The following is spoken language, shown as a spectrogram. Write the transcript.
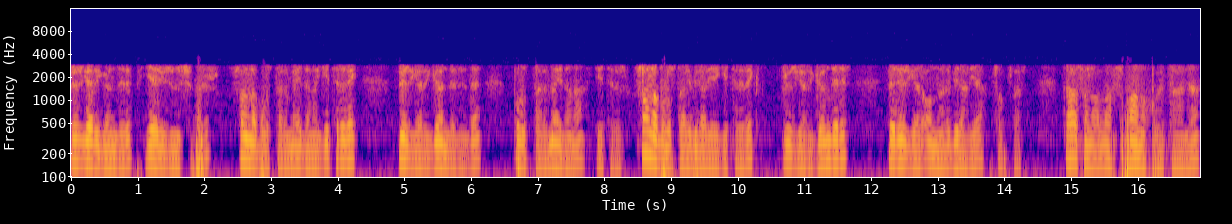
rüzgarı gönderip yeryüzünü süpürür, sonra bulutları meydana getirerek rüzgarı gönderir de bulutları meydana getirir. Sonra bulutları bir araya getirerek rüzgarı gönderir ve rüzgar onları bir araya toplar. Daha sonra Allah subhanahu ve teala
